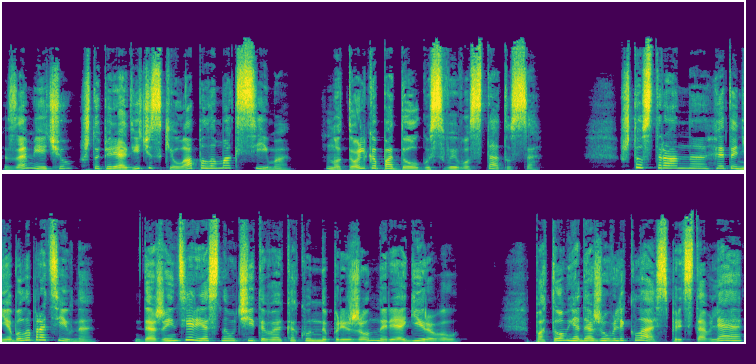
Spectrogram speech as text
Замечу, что периодически лапала Максима, но только по долгу своего статуса. Что странно, это не было противно. Даже интересно, учитывая, как он напряженно реагировал. Потом я даже увлеклась, представляя,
